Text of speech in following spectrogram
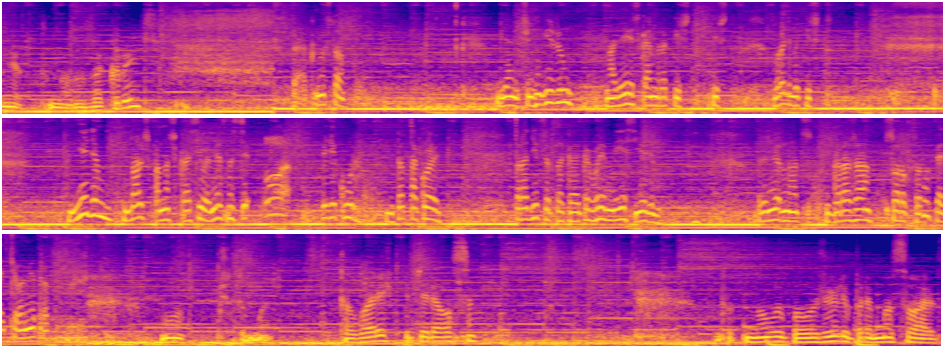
Нет, надо закрыть. Так, ну что? Я ничего не вижу. Надеюсь, камера пишет. Пишет. Вроде бы пишет. Едем дальше по нашей красивой местности. О, перекур. И тут такой традиция такая, как время есть, едем. Примерно от гаража 40-45 километров. О, что-то мой товарищ потерялся. Тут новый положили прям асфальт.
